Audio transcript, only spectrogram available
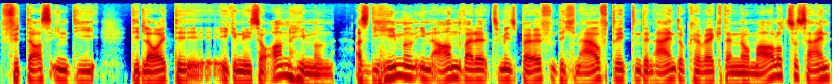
für das ihn die, die Leute irgendwie so anhimmeln. Also die himmeln ihn an, weil er zumindest bei öffentlichen Auftritten den Eindruck erweckt, ein Normaler zu sein.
